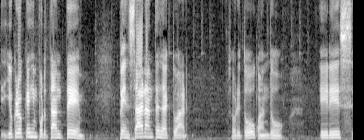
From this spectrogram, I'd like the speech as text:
yo creo que es importante pensar antes de actuar, sobre todo cuando eres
